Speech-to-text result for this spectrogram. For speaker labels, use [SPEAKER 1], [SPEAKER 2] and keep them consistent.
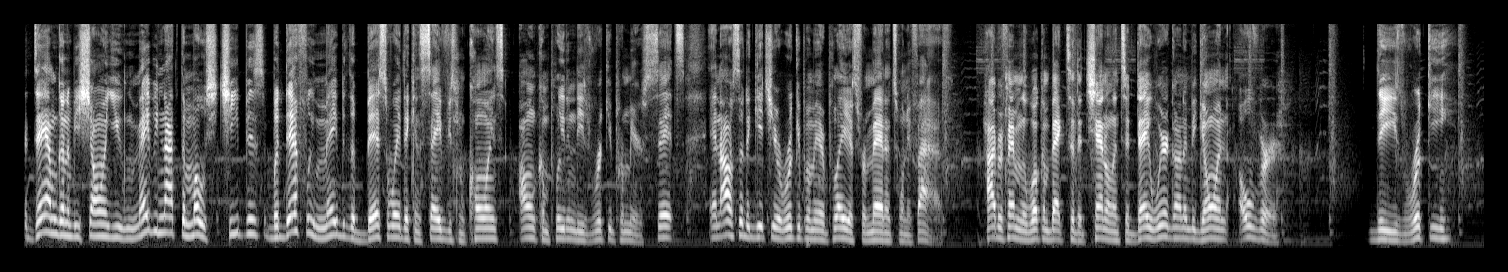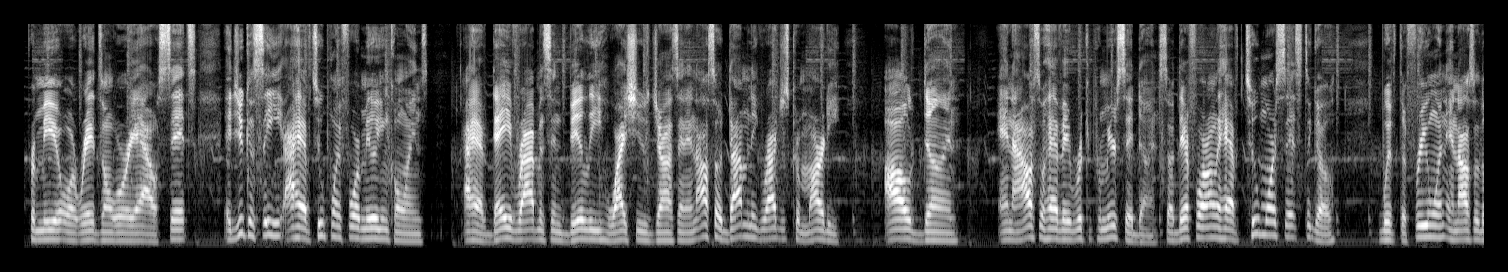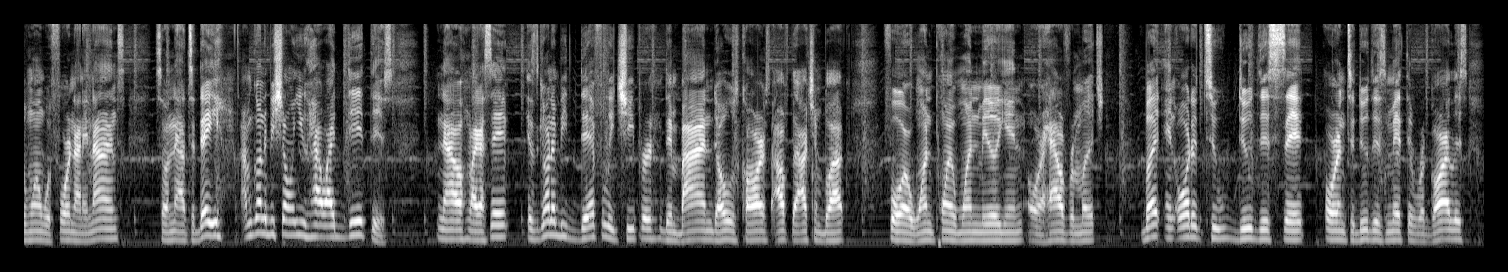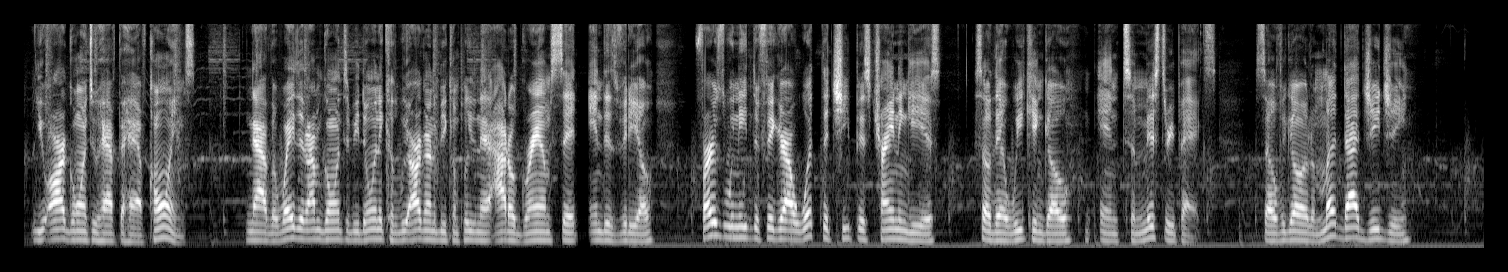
[SPEAKER 1] Today I'm going to be showing you maybe not the most cheapest, but definitely maybe the best way that can save you some coins on completing these Rookie Premier sets and also to get your Rookie Premier players for Madden 25. Hybrid family, welcome back to the channel and today we're going to be going over these Rookie Premier or Red Zone Royale sets. As you can see, I have 2.4 million coins. I have Dave Robinson, Billy, White Shoes Johnson, and also Dominique Rodgers-Cromartie all done. And I also have a rookie premiere set done. So therefore I only have two more sets to go with the free one and also the one with 499s. So now today I'm going to be showing you how I did this. Now, like I said, it's going to be definitely cheaper than buying those cars off the auction block for 1.1 million or however much. But in order to do this set or to do this method regardless, you are going to have to have coins. Now, the way that I'm going to be doing it, because we are going to be completing that Otto Graham set in this video, first we need to figure out what the cheapest training is so that we can go into mystery packs. So if we go to MUT.gg,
